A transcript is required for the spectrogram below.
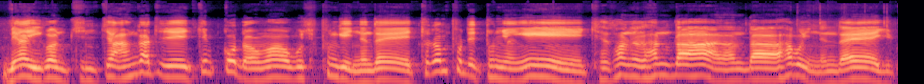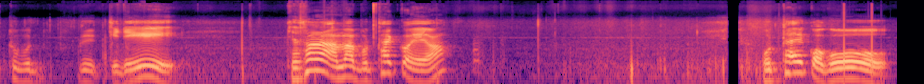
내가 이건 진짜 한 가지 찝고 넘어가고 싶은 게 있는데 트럼프 대통령이 재선을 한다 안 한다 하고 있는데 유튜브들끼리 재선을 아마 못할 거예요. 못할 거고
